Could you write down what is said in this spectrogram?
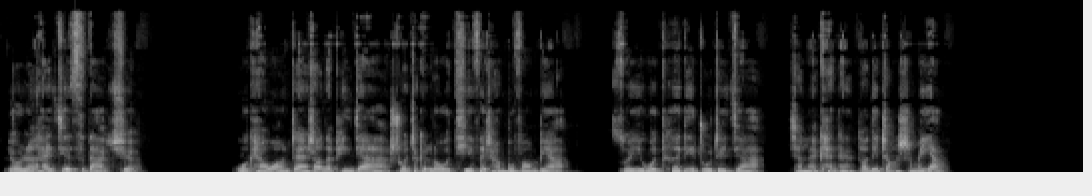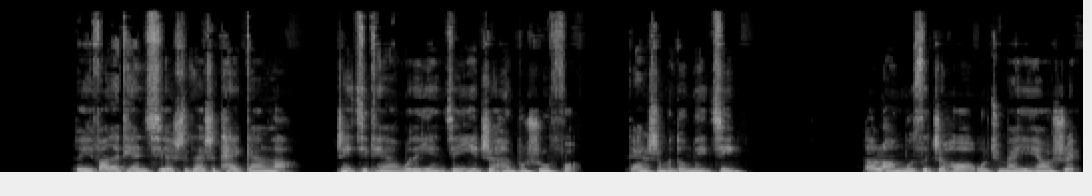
有人还借此打趣：“我看网站上的评价说这个楼梯非常不方便啊，所以我特地住这家。”想来看看到底长什么样。北方的天气实在是太干了，这几天我的眼睛一直很不舒服，干什么都没劲。到朗木寺之后，我去买眼药水，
